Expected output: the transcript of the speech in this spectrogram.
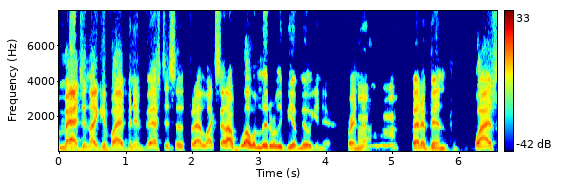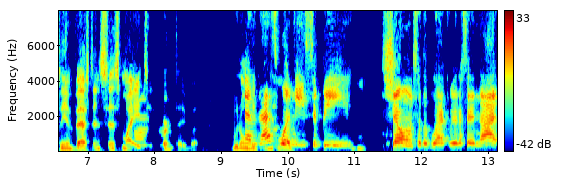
imagine like if I had been invested for that, like I said, I, I would literally be a millionaire right now. Mm-hmm. That have been wisely investing since my 18th mm-hmm. birthday. But we don't. And that's what needs to be mm-hmm. shown to the black community. Like I said, not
